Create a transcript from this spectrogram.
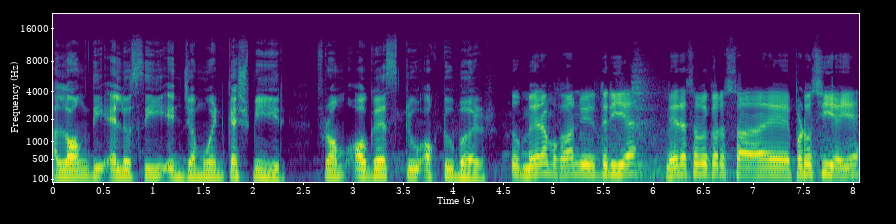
along the LOC in Jammu and Kashmir from August to October. तो मेरा मकान भी उधर ही है मेरा समझ करो पड़ोसी है ये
